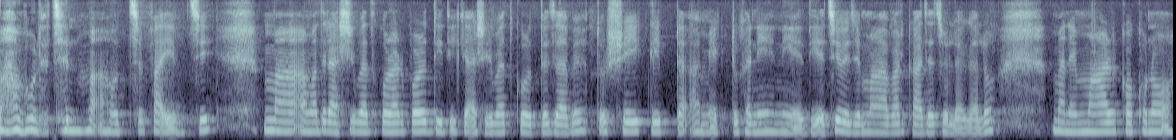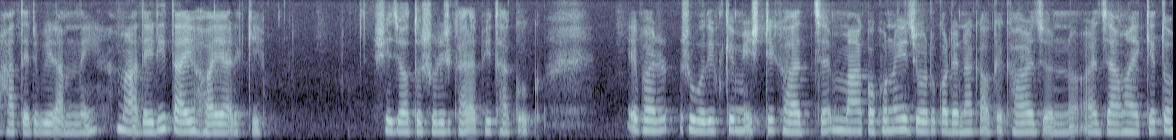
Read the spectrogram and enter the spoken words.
মা বলেছেন মা হচ্ছে ফাইভ জি মা আমাদের আশীর্বাদ করার পর দিদিকে আশীর্বাদ করতে যাবে। তো সেই ক্লিপটা আমি একটুখানি নিয়ে দিয়েছি, ওই যে মা আবার কাজে চলে গেল। মানে মার কখনো হাতের বিরাম নেই, মাদেরই তাই হয় আর কি। সে যত শরীর খারাপই থাকুক এবার শুভদীপকে মিষ্টি খাওয়াচ্ছে। মা কখনোই জোর করে না কাউকে খাওয়ার জন্য। আর জামাইকে তো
